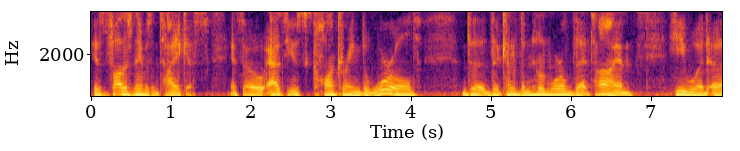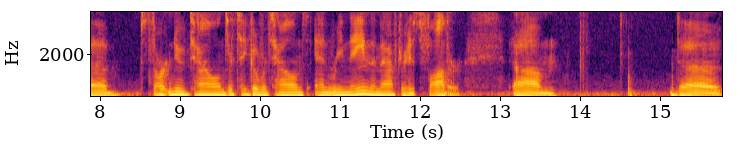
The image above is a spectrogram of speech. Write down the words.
his father's name was Antiochus. And so as he was conquering the world, the the kind of the known world at that time, he would uh, start new towns or take over towns and rename them after his father. Um, the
